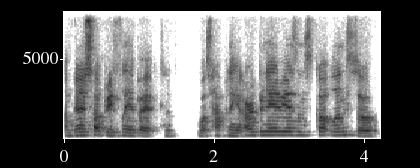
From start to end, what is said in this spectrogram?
I'm going to talk briefly about kind of what's happening in urban areas in Scotland. So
